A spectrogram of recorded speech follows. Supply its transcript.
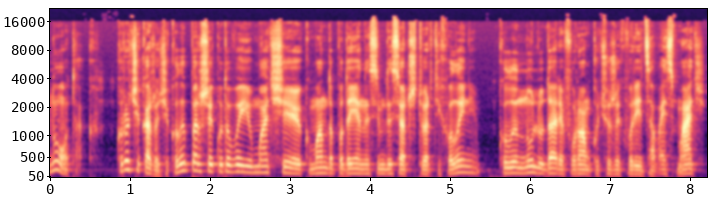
Ну, отак. Коротше кажучи, коли перший кутовий у матчі команда подає на 74-й хвилині, коли нуль ударів у рамку чужих воріт за весь матч,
